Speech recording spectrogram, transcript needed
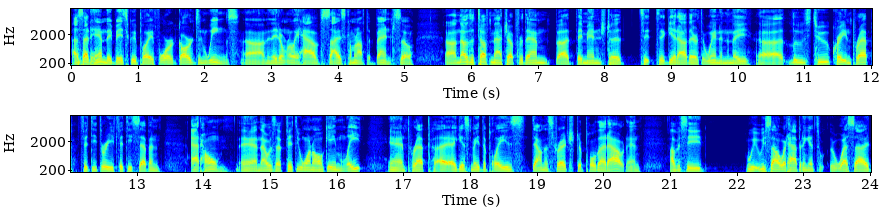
outside him, they basically play four guards and wings, um, and they don't really have size coming off the bench. So um, that was a tough matchup for them, but they managed to, to, to get out there at the win, and then they uh, lose to Creighton Prep 53 57 at home. And that was a 51 all game late, and Prep, I, I guess, made the plays down the stretch to pull that out. And obviously, we, we saw what happened against the West Side,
